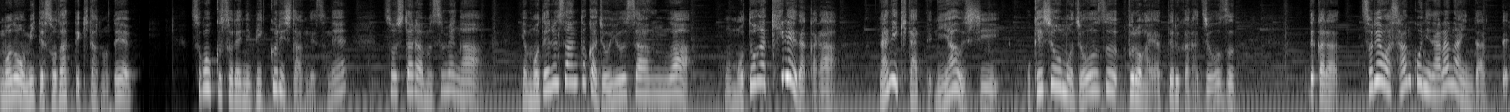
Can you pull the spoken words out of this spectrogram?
ものを見て育ってきたのですごくそれにびっくりしたんですね。そしたら娘が「いやモデルさんとか女優さんはもう元が綺麗だから何着たって似合うしお化粧も上手プロがやってるから上手だからそれは参考にならないんだって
